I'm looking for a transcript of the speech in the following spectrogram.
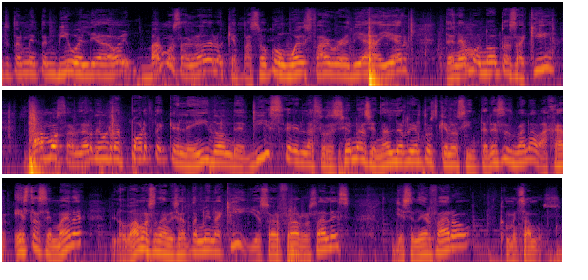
totalmente en vivo el día de hoy. Vamos a hablar de lo que pasó con Wells Fargo el día de ayer. Tenemos notas aquí. Vamos a hablar de un reporte que leí donde dice la Asociación Nacional de Realtors que los intereses van a bajar esta semana. Lo vamos a analizar también aquí. Yo soy Alfredo Rosales, Yesenia Faro. Comenzamos.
